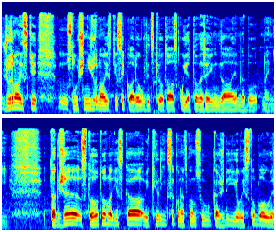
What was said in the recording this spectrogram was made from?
Žurnalisti, slušní žurnalisti si kladou vždycky otázku, je to veřejný zájem nebo není. Takže z tohoto hlediska Wikileaks a konec konců každý whistleblower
